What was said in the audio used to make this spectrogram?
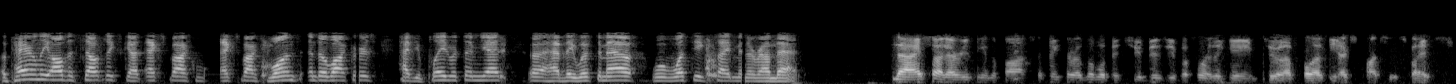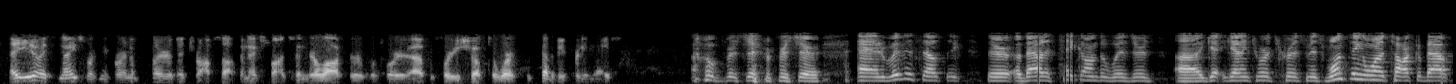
Apparently, all the Celtics got Xbox Xbox Ones in their lockers. Have you played with them yet? Uh, have they whipped them out? Well, what's the excitement around that? No, I saw everything in the box. I think they're a little bit too busy before the game to uh, pull out the Xboxes. But uh, you know, it's nice working for an employer that drops off an Xbox in your locker before uh, before you show up to work. It's got to be pretty nice. Oh, for sure, for sure. And with the Celtics, they're about to take on the Wizards, uh, get, getting towards Christmas. One thing I want to talk about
